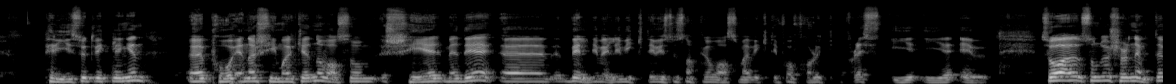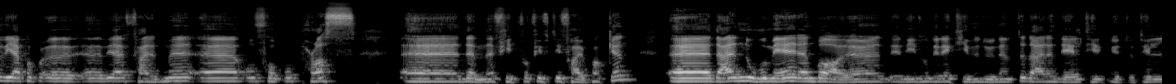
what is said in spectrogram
prisutviklingen Eh, på energimarkedene og hva som skjer med det. Eh, veldig veldig viktig hvis du snakker om hva som er viktig for folk flest i, i EU. Så Som du sjøl nevnte, vi er, eh, i ferd med å få på plass denne Fit for 55-pakken. Det er noe mer enn bare de to direktivene du nevnte. Det er en del knyttet til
